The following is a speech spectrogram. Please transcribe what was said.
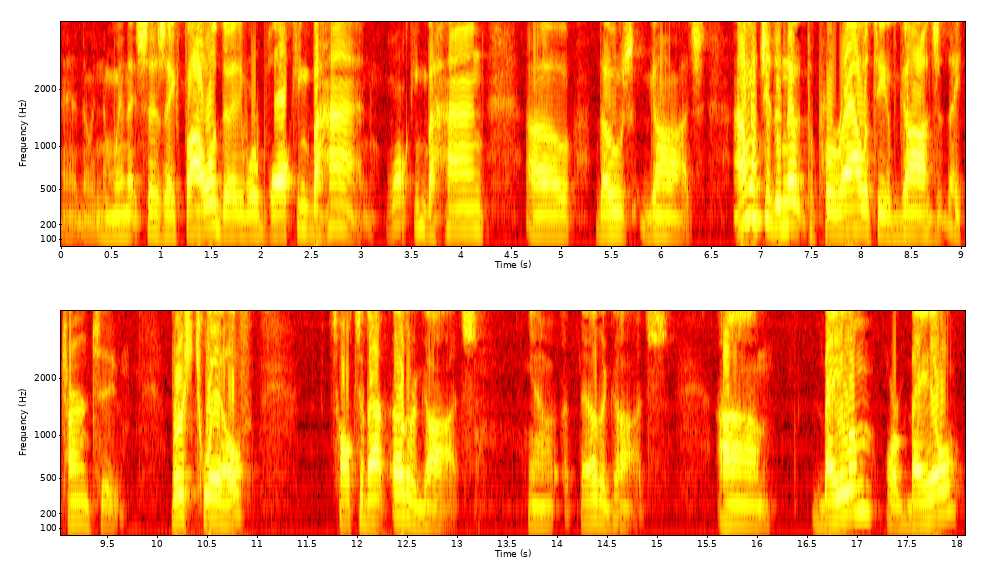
And when it says they followed, they were walking behind, walking behind uh, those gods. I want you to note the plurality of gods that they turned to. Verse 12 talks about other gods, you know, the other gods. Um, Baalim or Baal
